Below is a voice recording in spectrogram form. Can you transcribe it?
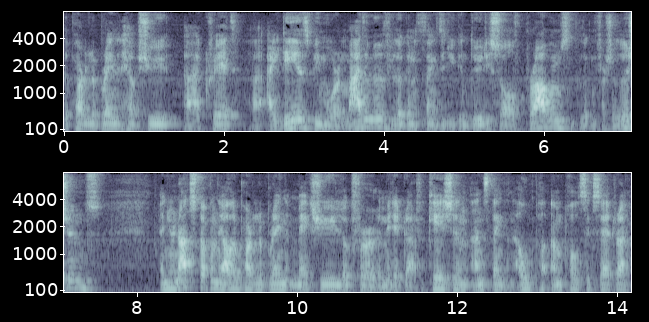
the part of the brain that helps you uh, create uh, ideas, be more imaginative, looking at things that you can do to solve problems, looking for solutions. And you're not stuck in the other part of the brain that makes you look for immediate gratification, instinct, and impulse, etc.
